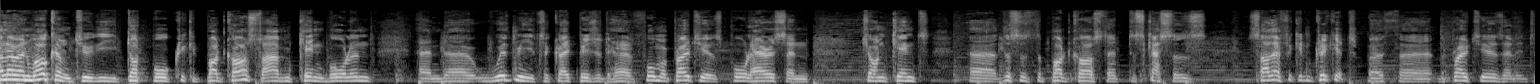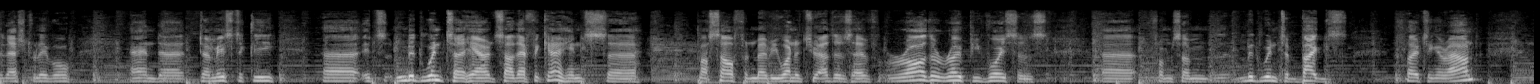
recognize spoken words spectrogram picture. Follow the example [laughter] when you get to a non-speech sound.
Hello and welcome to the Dot Ball Cricket Podcast. I'm Ken Borland, and uh, with me it's a great pleasure to have former Proteas Paul Harris and Jon Kent. Uh, this is the podcast that discusses South African cricket, both uh, the Proteas at international level and uh, domestically. Uh, it's midwinter here in South Africa, hence uh, myself and maybe one or two others have rather ropey voices from some midwinter bugs floating around.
